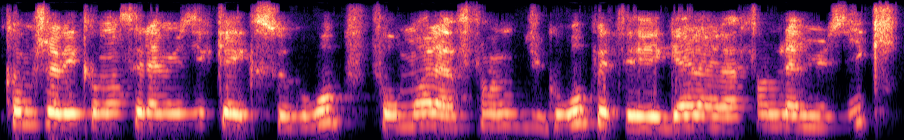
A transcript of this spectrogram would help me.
comme j'avais commencé la musique avec ce groupe, pour moi, la fin du groupe était égale à la fin de la musique.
